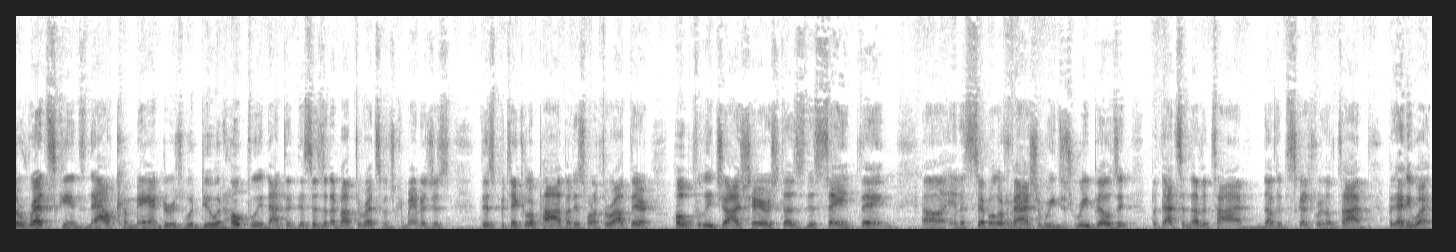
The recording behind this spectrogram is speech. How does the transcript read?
the Redskins, now Commanders, would do, and hopefully not that this isn't about the Redskins Commanders, just this particular pod, but I just want to throw out there. Hopefully, Josh Harris does the same thing uh, in a similar fashion where he just rebuilds it. But that's another time, another discussion for another time. But anyway,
